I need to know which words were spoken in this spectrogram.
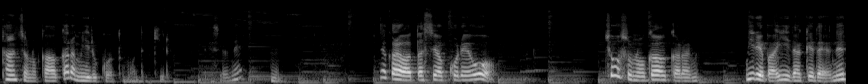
短所の側から見ることもできるんですよね。うん、だから私はこれを長所の側から見ればいいだけだよねっ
